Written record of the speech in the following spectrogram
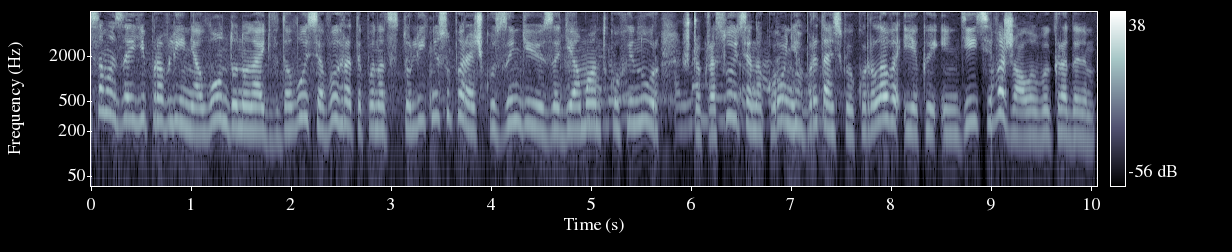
І саме за її правління Лондону навіть вдалося виграти понад столітню суперечку з Індією за діамант Кохінур, що красується на короні британської королеви і який індійці вважали викраденим.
